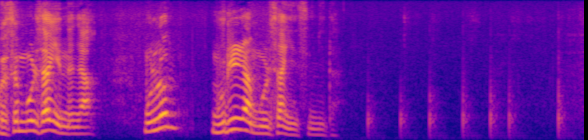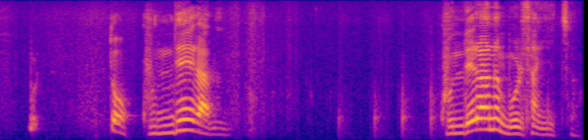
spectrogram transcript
무슨 물상이 있느냐? 물론 물이란 물상이 있습니다. 또 군대라는 군대라는 물상이 있죠.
